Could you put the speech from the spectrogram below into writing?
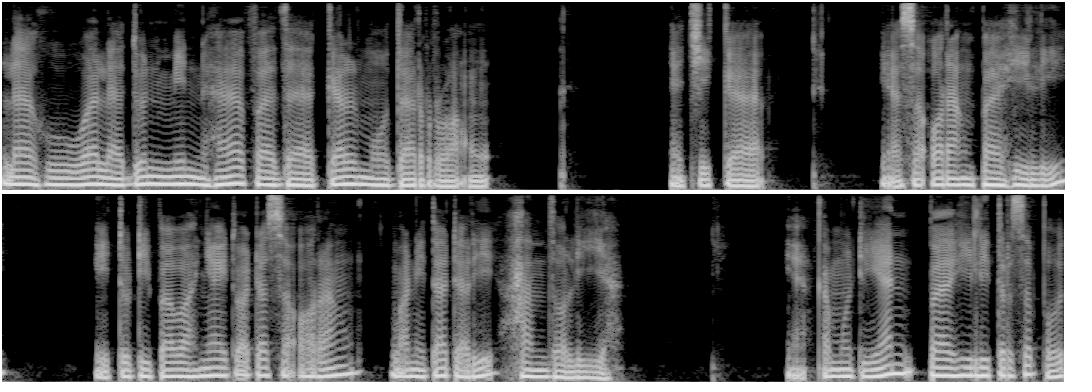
lahu waladun minha fadzakal mudarra'u. Ya, jika ya seorang bahili itu di bawahnya itu ada seorang wanita dari Handoliyah. Ya, kemudian bahili tersebut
